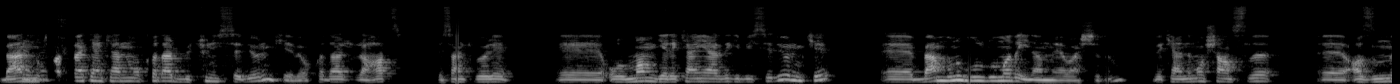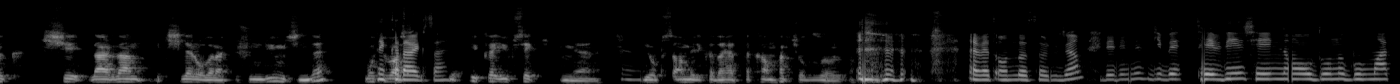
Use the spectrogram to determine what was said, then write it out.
Ben evet. mutfaktayken kendimi o kadar bütün hissediyorum ki ve o kadar rahat ve sanki böyle e, olmam gereken yerde gibi hissediyorum ki e, ben bunu bulduğuma da inanmaya başladım ve kendimi o şanslı e, azınlık kişilerden kişiler olarak düşündüğüm için de motivasyon ne kadar güzel. yüksek tuttum yani. Evet. Yoksa Amerika'da hayatta kalmak çok zordu. evet onu da soracağım. Dediğiniz gibi sevdiğin şeyin ne olduğunu bulmak,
